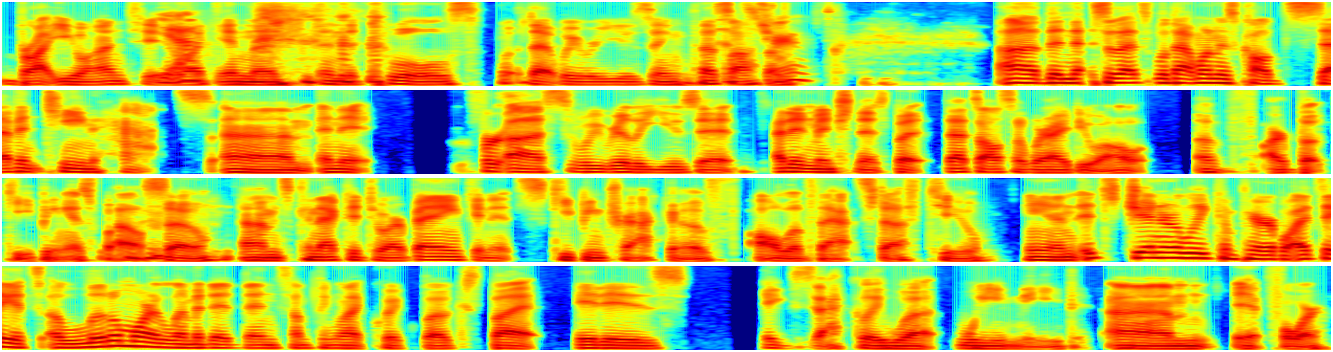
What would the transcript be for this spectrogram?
brought you on to, yeah. like in the in the tools that we were using. That's, that's awesome. True. Uh, the so that's what that one is called. Seventeen hats. Um, and it for us, we really use it. I didn't mention this, but that's also where I do all of our bookkeeping as well. Mm-hmm. So um, it's connected to our bank and it's keeping track of all of that stuff too. And it's generally comparable. I'd say it's a little more limited than something like QuickBooks, but it is exactly what we need um, it for.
